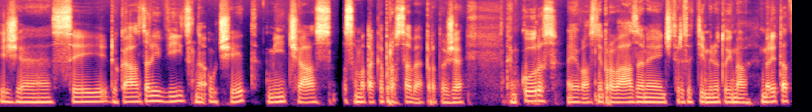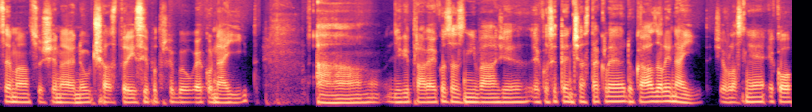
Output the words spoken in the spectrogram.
že si dokázali víc naučit mít čas sama také pro sebe, protože ten kurz je vlastně provázený 40 minutovými meditacemi, což je na jednou čas, který si potřebují jako najít. A někdy právě jako zaznívá, že jako si ten čas takhle dokázali najít že vlastně jako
